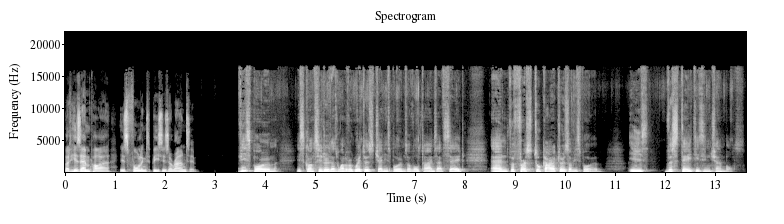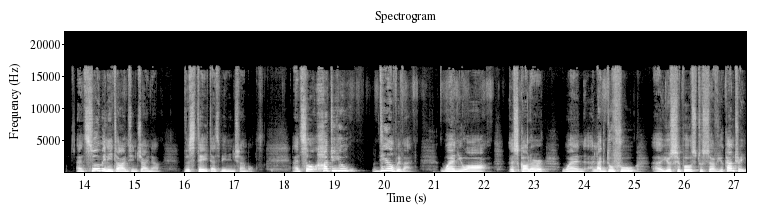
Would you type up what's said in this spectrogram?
but his empire is falling to pieces around him? This poem is considered as one of the greatest Chinese poems of all times, I've said. And the first two characters of this poem is the state is in shambles. And so many times in China, the state has been in shambles. And so, how do you deal with that when you are a scholar, when, like Du Fu, uh, you're supposed to serve your country?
